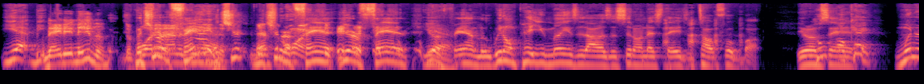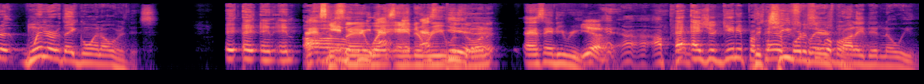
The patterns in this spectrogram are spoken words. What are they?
Yeah, be, They didn't either. The But you're a fan. But you're, but you're a point. fan. You're a fan. You're Yeah. a fan, Lou. We don't pay you millions of dollars to sit on that stage and talk football. You know what I'm saying? okay, when are when are they going over this? and, and, and Ask uh, the Andy same Reid. way Ask- Andy ask- Reid was yeah. doing it. Ask Andy Reid. Yeah. I, I, I a- promise- as you're getting the prepared Chiefs for the Super Bowl. probably didn't know either.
